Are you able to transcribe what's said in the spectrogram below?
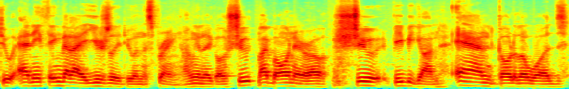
do anything that I usually do in the spring. I'm gonna go shoot my bow and arrow, shoot BB gun, and go to the woods.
